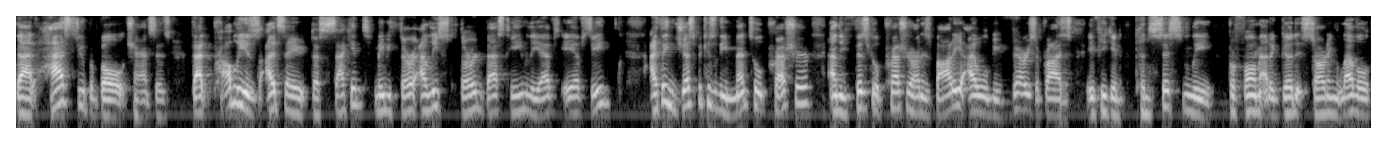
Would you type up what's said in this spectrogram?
that has Super Bowl chances that probably is, I'd say, the second, maybe third, at least third best team in the AFC. I think just because of the mental pressure and the physical pressure on his body, I will be very surprised if he can consistently perform at a good starting level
